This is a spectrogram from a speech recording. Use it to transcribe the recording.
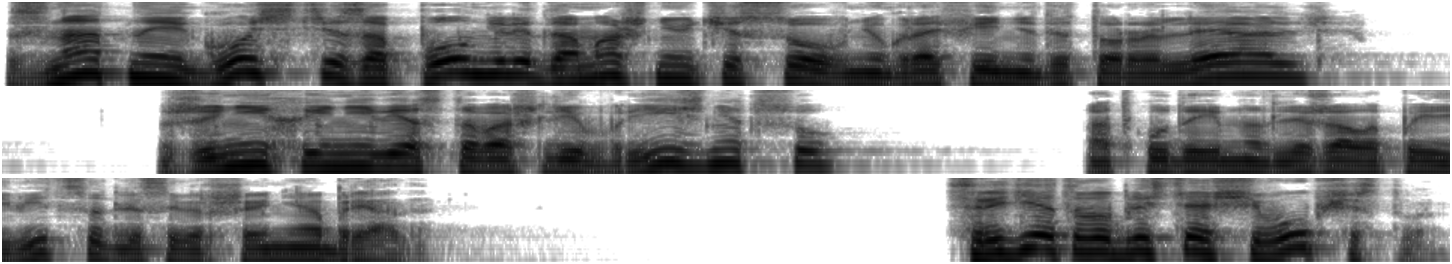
Знатные гости заполнили домашнюю часовню графини де Торрелеаль, Жених и невеста вошли в ризницу, откуда им надлежало появиться для совершения обряда. Среди этого блестящего общества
